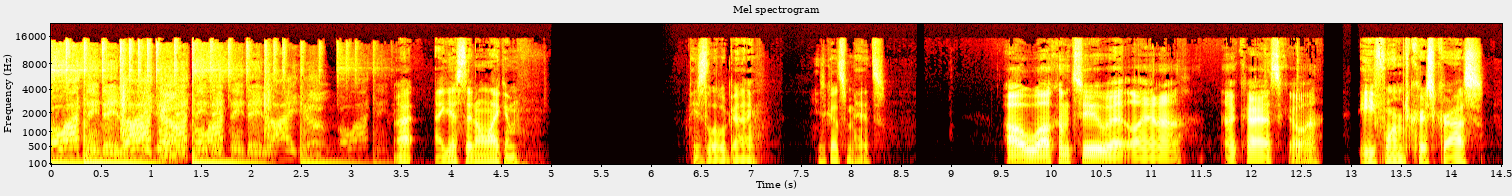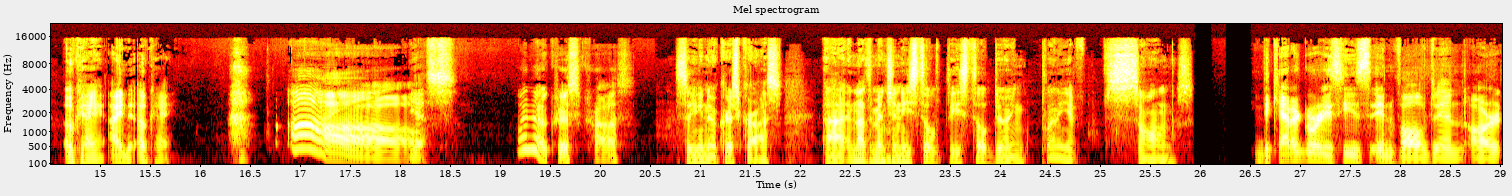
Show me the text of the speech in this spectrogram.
Oh, I think they like him. I think they like him. I, I guess they don't like him. He's a little guy. He's got some hits. Oh, welcome to Atlanta. Okay, let's go on. He formed Kris Kross. Okay, I kn- okay. Oh, Yes. I know Kris Kross. So you know Kris Kross. Uh, and not to mention he's still he's still doing plenty of songs. The categories he's involved in are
